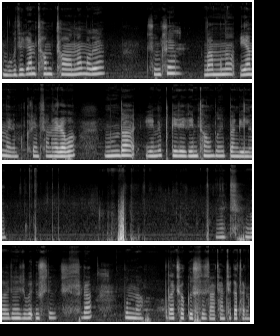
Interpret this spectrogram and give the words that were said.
Bu gezegen tam tanımlamadı. Çünkü ben bunu yenmedim. Crimson Araba. Bunu da yenip gezegeni tamamlayıp ben geliyorum. Evet. Gördüğünüz gibi 3'te 3 sıra. Bunda. Bu da çok güçlü zaten. Tek atarım.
